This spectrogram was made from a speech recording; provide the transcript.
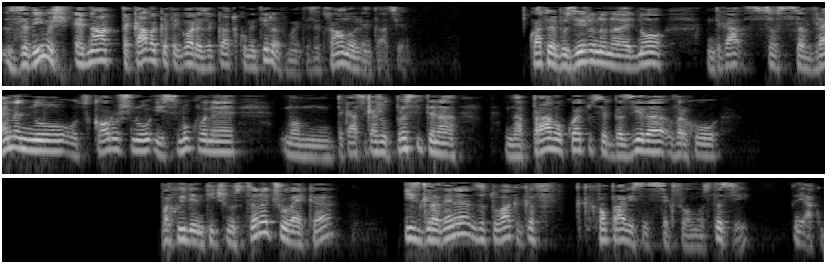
за да имаш една такава категория, за която коментирам в момента, сексуална ориентация, която е базирана на едно така съвременно, отскорошно изсмукване, така се каже, от пръстите на, на право, което се базира върху върху идентичността на човека, изградена за това какъв, какво прави с сексуалността си. Ако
